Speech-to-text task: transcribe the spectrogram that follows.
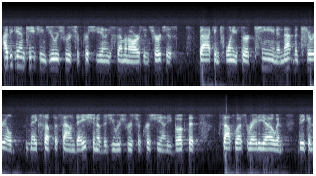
I began teaching Jewish Roots of Christianity seminars in churches back in 2013, and that material makes up the foundation of the Jewish Roots of Christianity book that Southwest Radio and Beacon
